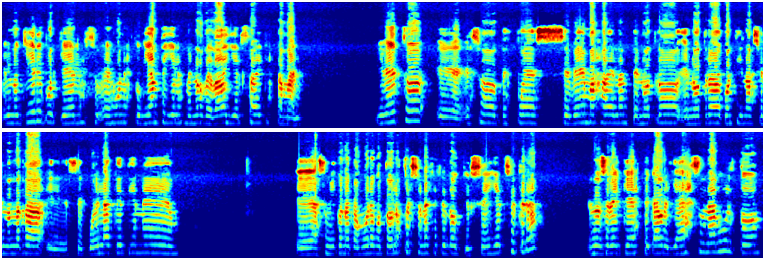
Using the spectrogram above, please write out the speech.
Él no quiere porque él es, un estudiante y él es menor de edad y él sabe que está mal. Y de hecho, eh, eso después se ve más adelante en otro, en otra continuación, en otra eh, secuela que tiene eh, Asumiko Nakamura con todos los personajes de Dokyusei, etcétera. Entonces se ve que este cabro ya es un adulto,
